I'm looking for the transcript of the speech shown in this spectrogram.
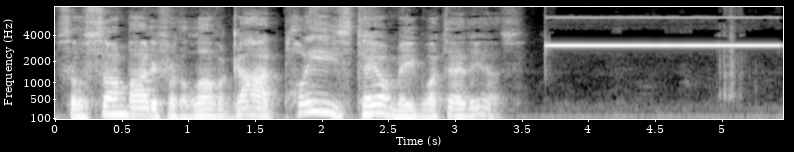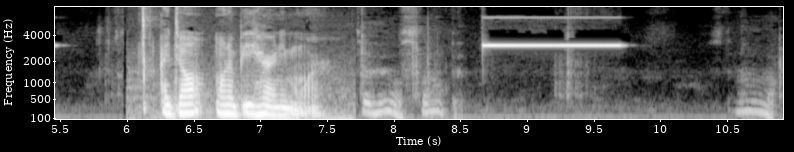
So somebody, for the love of God, please tell me what that is. I don't want to be here anymore. What the hell? Stop it. Stop.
